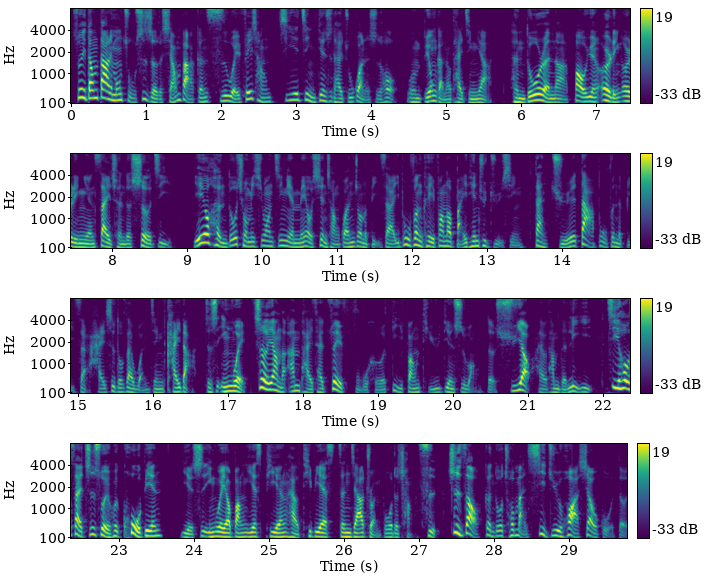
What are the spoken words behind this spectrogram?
所以，当大联盟主事者的想法跟思维非常接近电视台主管的时候，我们不用感到太惊讶。很多人呐、啊、抱怨二零二零年赛程的设计。也有很多球迷希望今年没有现场观众的比赛，一部分可以放到白天去举行，但绝大部分的比赛还是都在晚间开打。这是因为这样的安排才最符合地方体育电视网的需要，还有他们的利益。季后赛之所以会扩编，也是因为要帮 ESPN 还有 TBS 增加转播的场次，制造更多充满戏剧化效果的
